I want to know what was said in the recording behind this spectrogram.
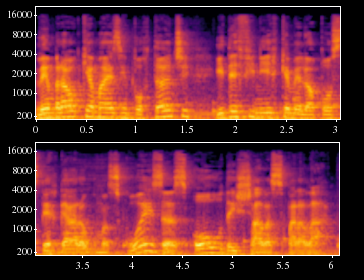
lembrar o que é mais importante e definir que é melhor postergar algumas coisas ou deixá-las para lá.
